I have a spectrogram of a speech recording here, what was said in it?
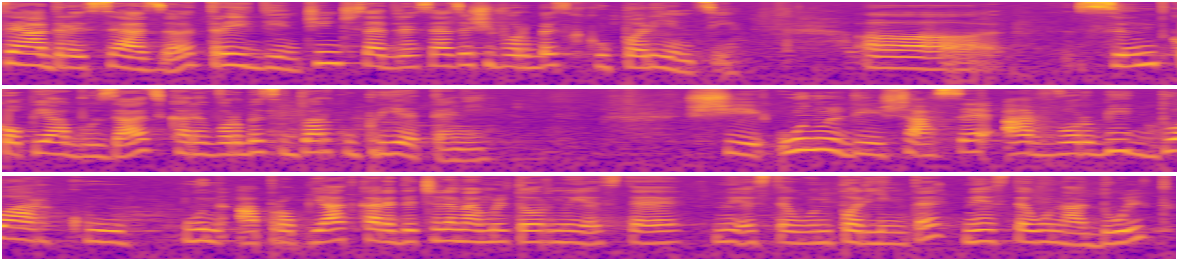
se adresează, 3 din 5 se adresează și vorbesc cu părinții. Uh, sunt copii abuzați care vorbesc doar cu prietenii. Și unul din șase ar vorbi doar cu un apropiat, care de cele mai multe ori nu este, nu este un părinte, nu este un adult,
